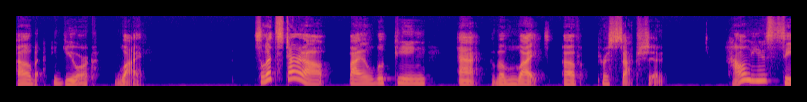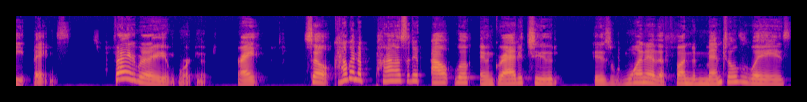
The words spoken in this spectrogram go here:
of your life. So let's start off by looking at the light of perception. How you see things. It's very, very important, right? So having a positive outlook and gratitude is one of the fundamental ways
